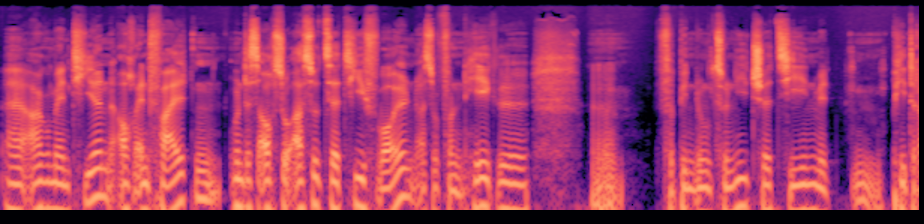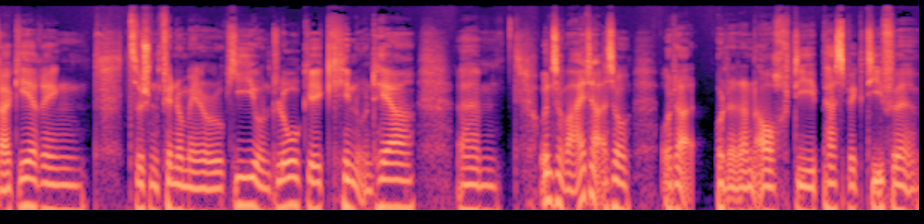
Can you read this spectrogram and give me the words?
äh, Argumentieren auch entfalten und es auch so assoziativ wollen, also von Hegel, äh, Verbindung zu Nietzsche ziehen mit Petra Gehring, zwischen Phänomenologie und Logik hin und her ähm, und so weiter. Also, oder, oder dann auch die Perspektive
